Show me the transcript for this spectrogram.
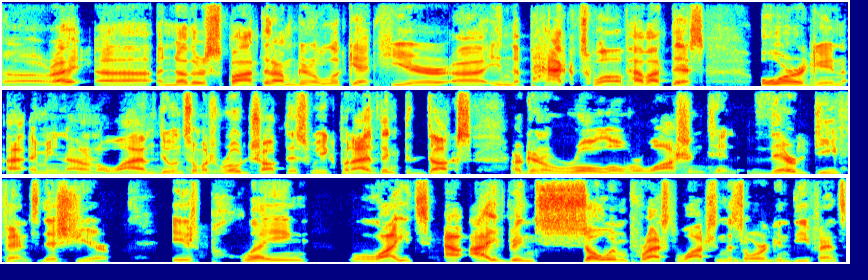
All right. Uh, another spot that I'm going to look at here uh, in the Pac 12. How about this? Oregon, I, I, mean, I don't know why I'm doing so much road chalk this week, but I think the Ducks are going to roll over Washington. Their defense this year is playing lights out. I've been so impressed watching this mm-hmm. Oregon defense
